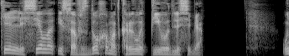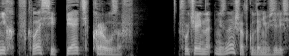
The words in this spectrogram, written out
Келли села и со вздохом открыла пиво для себя. У них в классе пять крузов. Случайно не знаешь, откуда они взялись?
